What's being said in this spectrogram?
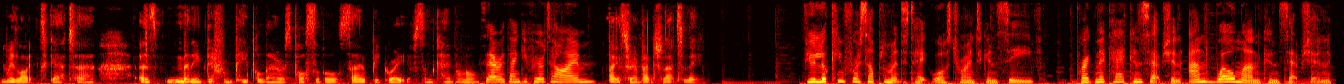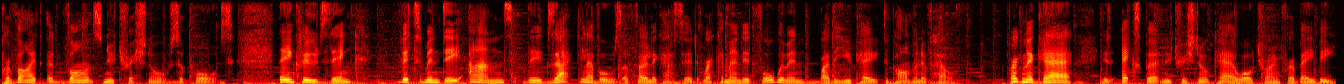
We like to get uh, as many different people there as possible, so it'd be great if some came along. Sarah, thank you for your time. Thanks very much, Natalie. If you're looking for a supplement to take whilst trying to conceive, Pregnacare Conception and Wellman Conception provide advanced nutritional support. They include zinc, vitamin D, and the exact levels of folic acid recommended for women by the UK Department of Health. Pregnacare is expert nutritional care while trying for a baby.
